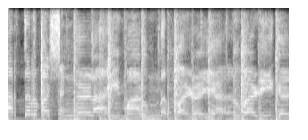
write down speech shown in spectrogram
വാർത്തർ വശങ്ങളായി മാറുന്ന പഴയ വഴികൾ.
